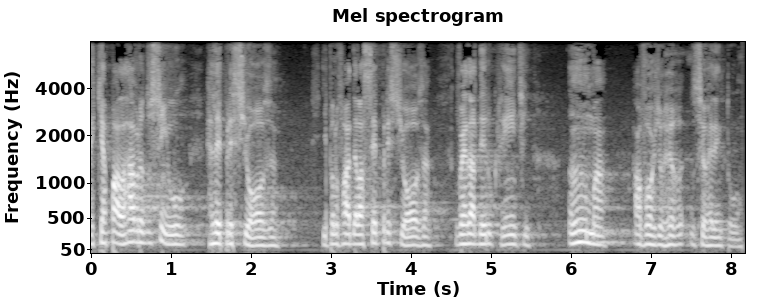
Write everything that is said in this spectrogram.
é que a palavra do Senhor ela é preciosa. E pelo fato dela ser preciosa, o verdadeiro crente ama a voz do, do seu Redentor.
